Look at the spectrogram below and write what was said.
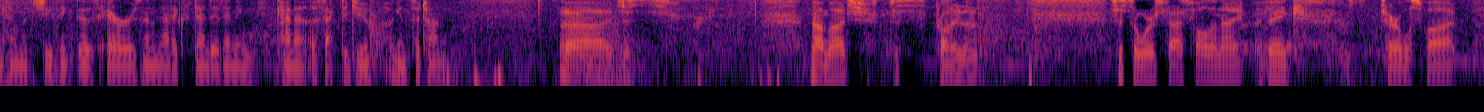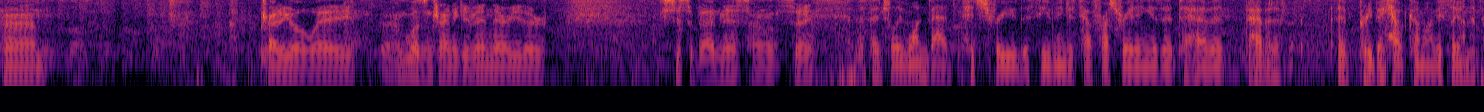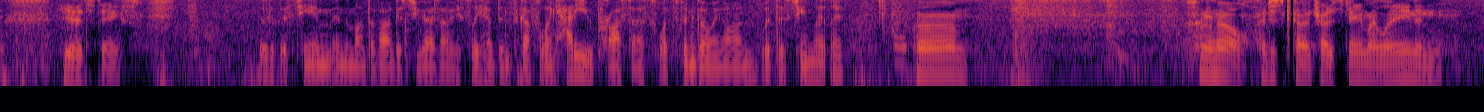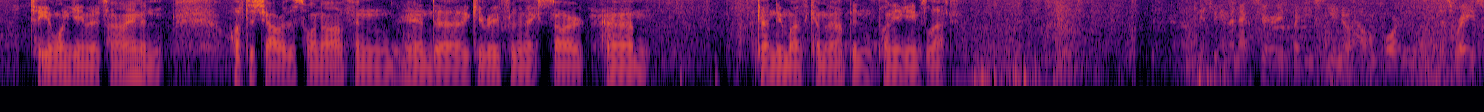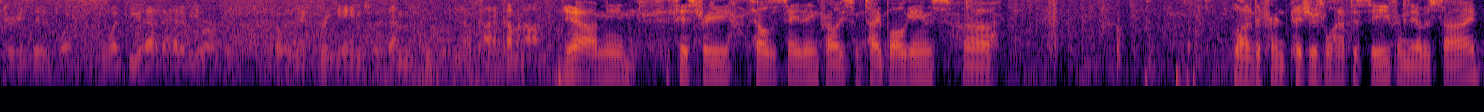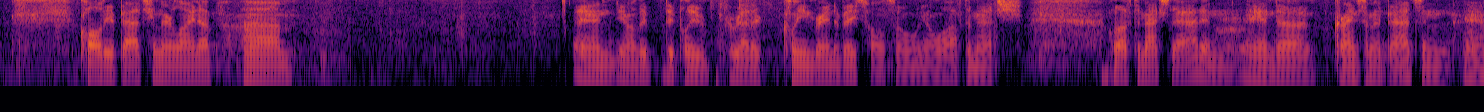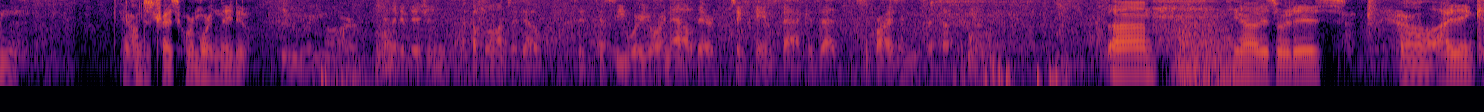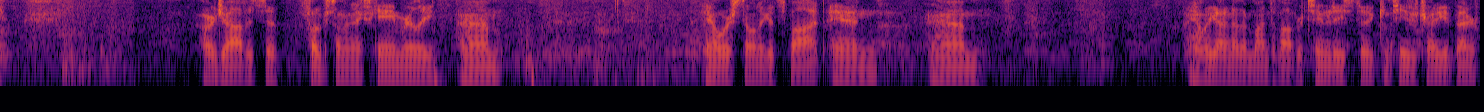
How much do you think those errors and that extended inning kind of affected you against Ohtani? Uh, just not much. Just probably the just the worst fastball of the night. I think terrible spot. Um, tried to go away. I wasn't trying to give in there either. It's just a bad miss. I don't know what to say. Essentially, one bad pitch for you this evening. Just how frustrating is it to have it have it a, pretty big outcome, obviously on the? Yeah, it stinks. Look at this team in the month of August. You guys obviously have been scuffling. How do you process what's been going on with this team lately? Um, I don't know. I just kind of try to stay in my lane and take it one game at a time, and we'll have to shower this one off and and uh, get ready for the next start. Um, got a new month coming up and plenty of games left. Series, but you, you know how important this Rays series is. What what do you have ahead of you over the next three games with them, you know, kind of coming on? Yeah, I mean, if history tells us anything, probably some tight ball games. Uh, a lot of different pitchers we'll have to see from the other side. Quality at bats from their lineup. Um, and you know they, they play a rather clean brand of baseball, so you know we'll have to match we'll have to match that and and uh, grind some at bats and and you know just try to score more than they do. Given where you were in the division a couple of months ago, to, to see where you are now, they're six games back. Is that surprising? Is that tough to deal with? Um, you know, it is what it is. You know, I think our job is to focus on the next game, really. Um, you know, we're still in a good spot, and um, know, we got another month of opportunities to continue to try to get better.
